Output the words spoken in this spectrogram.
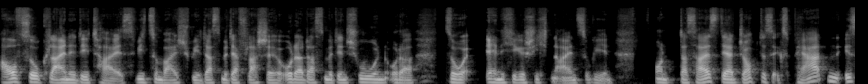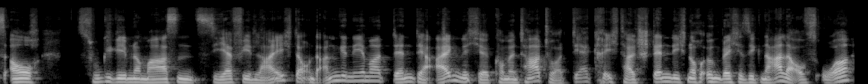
auf so kleine Details, wie zum Beispiel das mit der Flasche oder das mit den Schuhen oder so ähnliche Geschichten einzugehen. Und das heißt, der Job des Experten ist auch zugegebenermaßen sehr viel leichter und angenehmer, denn der eigentliche Kommentator, der kriegt halt ständig noch irgendwelche Signale aufs Ohr,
